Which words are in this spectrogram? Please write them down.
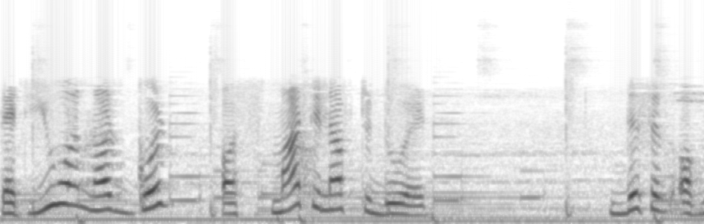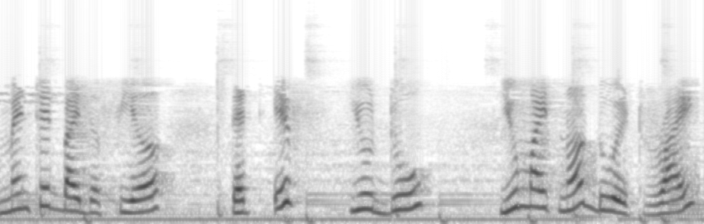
that you are not good or smart enough to do it. This is augmented by the fear that if you do, you might not do it right,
